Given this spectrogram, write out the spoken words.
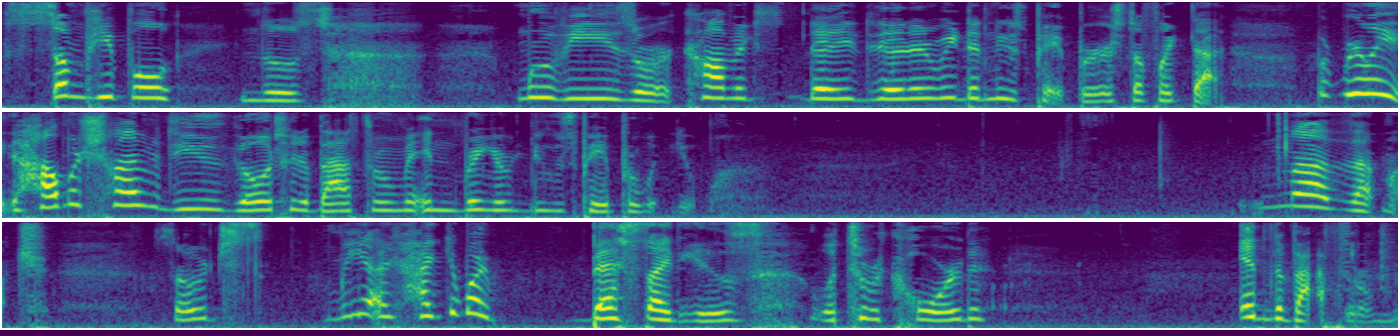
Some people in those movies or comics, they, they read the newspaper or stuff like that. But really, how much time do you go to the bathroom and bring your newspaper with you? Not that much. So just me, I, I get my best ideas what to record in the bathroom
